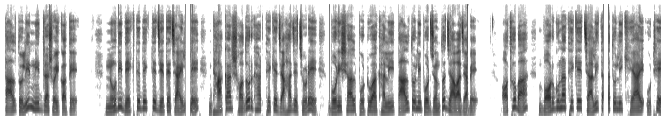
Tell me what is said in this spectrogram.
তালতলির নিদ্রা সৈকতে। নদী দেখতে দেখতে যেতে চাইলে ঢাকার সদরঘাট থেকে জাহাজে চড়ে বরিশাল, পটুয়াখালী, তালতলি পর্যন্ত যাওয়া যাবে। অথবা বরগুনা থেকে চালিতাতলি খেয়ায় উঠে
